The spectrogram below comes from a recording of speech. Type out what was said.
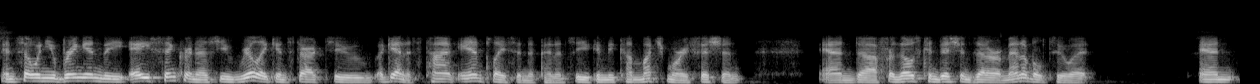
And so when you bring in the asynchronous, you really can start to again, it's time and place independent, so you can become much more efficient. And uh, for those conditions that are amenable to it, and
